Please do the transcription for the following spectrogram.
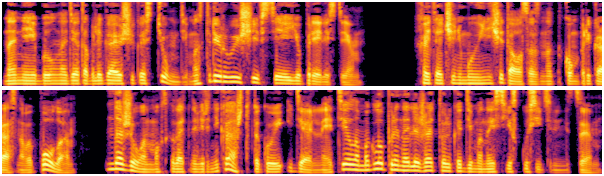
На ней был надет облегающий костюм, демонстрирующий все ее прелести. Хотя Ченьму и не считался знатоком прекрасного пола, даже он мог сказать наверняка, что такое идеальное тело могло принадлежать только демонессе-искусительнице.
